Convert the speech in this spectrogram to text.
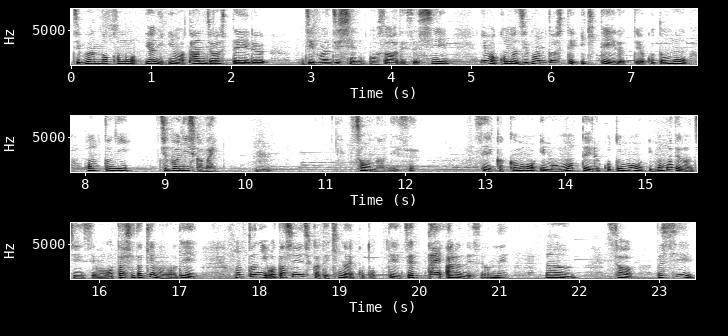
自分のこの世に今誕生している自分自身もそうですし今この自分として生きているっていうことも本当に自分にしかない、うん、そうなんです。性格も今思っていることも今までの人生も私だけなので本当に私にしかできないことって絶対あるんですよね。うん、そう。だし、うん、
